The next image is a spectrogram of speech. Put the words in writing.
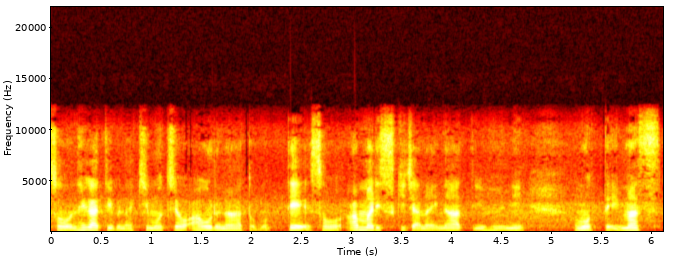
そうネガティブな気持ちを煽るなと思ってそうあんまり好きじゃないなっていうふうに思っています。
